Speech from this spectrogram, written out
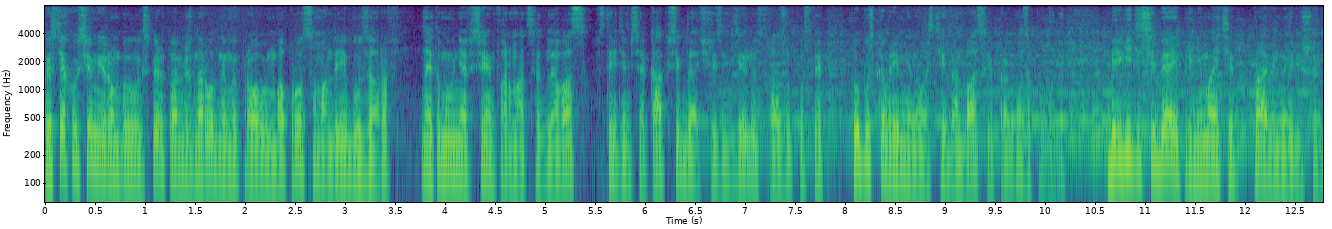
гостях у всем миром был эксперт по международным и правовым вопросам Андрей Бузаров. На этом у меня вся информация для вас. Встретимся, как всегда, через неделю, сразу после выпуска времени новостей Донбасса и прогноза погоды. Берегите себя и принимайте правильные решения.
